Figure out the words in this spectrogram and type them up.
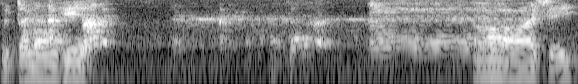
with the long hair. Oh, I see.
